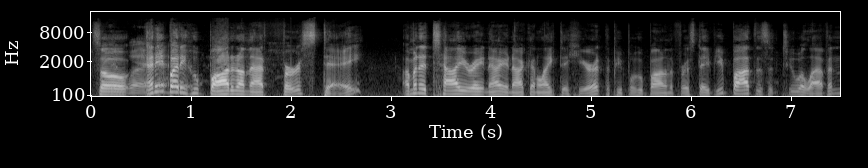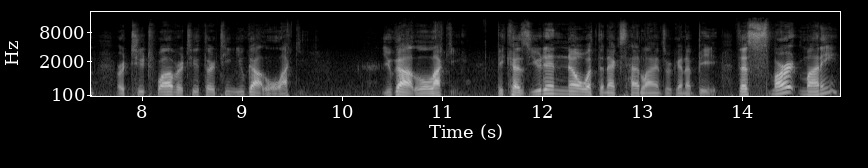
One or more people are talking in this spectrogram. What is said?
So was. anybody who bought it on that first day, I'm going to tell you right now, you're not going to like to hear it. The people who bought on the first day, if you bought this at 211 or 212 or 213, you got lucky. You got lucky because you didn't know what the next headlines were going to be. The smart money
